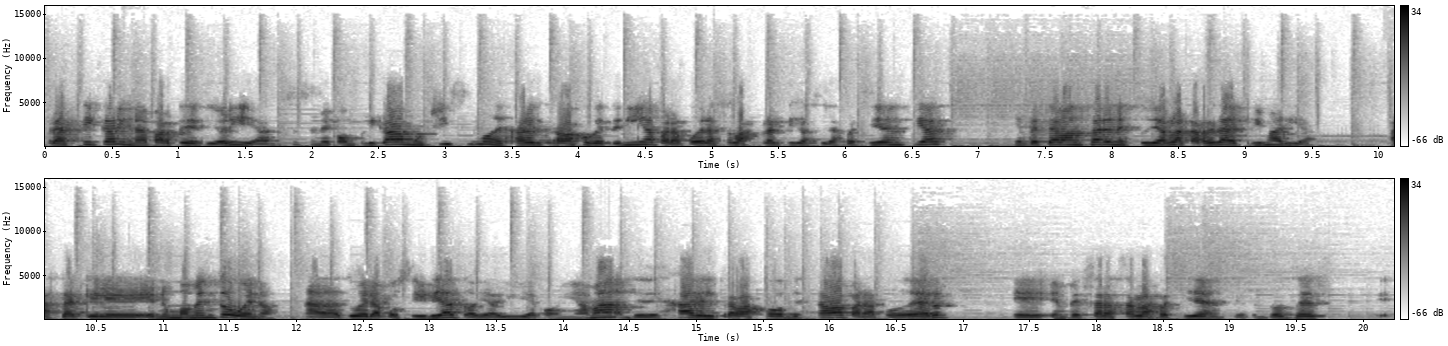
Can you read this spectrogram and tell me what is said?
práctica y una parte de teoría. Entonces se me complicaba muchísimo dejar el trabajo que tenía para poder hacer las prácticas y las residencias y empecé a avanzar en estudiar la carrera de primaria. Hasta que en un momento, bueno, nada, tuve la posibilidad, todavía vivía con mi mamá, de dejar el trabajo donde estaba para poder eh, empezar a hacer las residencias. Entonces, eh,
